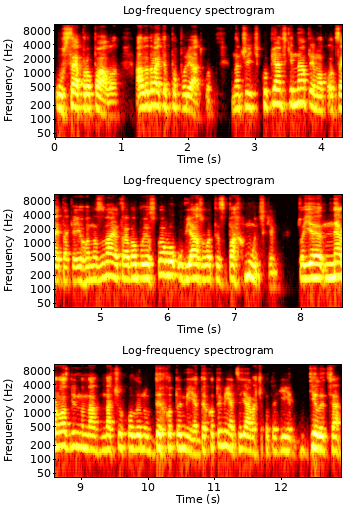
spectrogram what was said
усе пропало. Але давайте по порядку. Значить, Куп'янський напрямок, оцей так я його називаю, треба обов'язково ув'язувати з Бахмутським. То є нероздільна на, на цю хвилину дихотомія. Дихотомія це явище, яке ділиться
